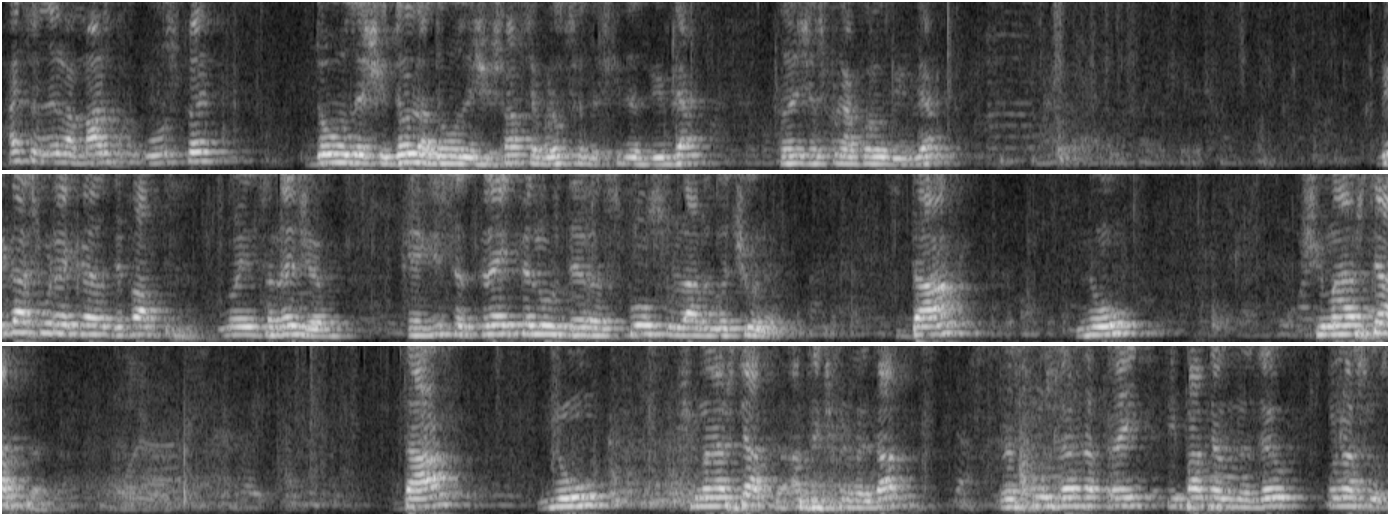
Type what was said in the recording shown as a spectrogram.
Hai să vedem la Marcu 11, 22 la 26. Vă rog să deschideți Biblia. Să ce spune acolo Biblia. Biblia spune că, de fapt, noi înțelegem că există trei feluri de răspunsuri la rugăciune. Da, nu și mai așteaptă. Da, nu și mai așteaptă. Ați experimentat? Răspunsurile astea trei din partea lui Dumnezeu, una sus.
